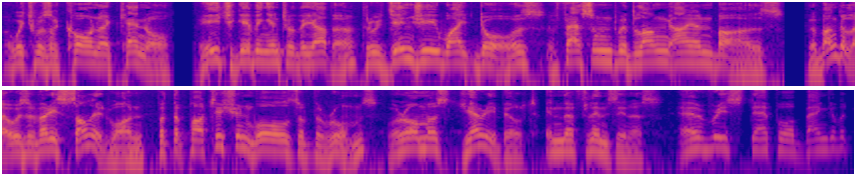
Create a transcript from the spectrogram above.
which was a corner kennel, each giving into the other through dingy white doors fastened with long iron bars. The bungalow was a very solid one, but the partition walls of the rooms were almost jerry built in their flimsiness. Every step or bang of a trunk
